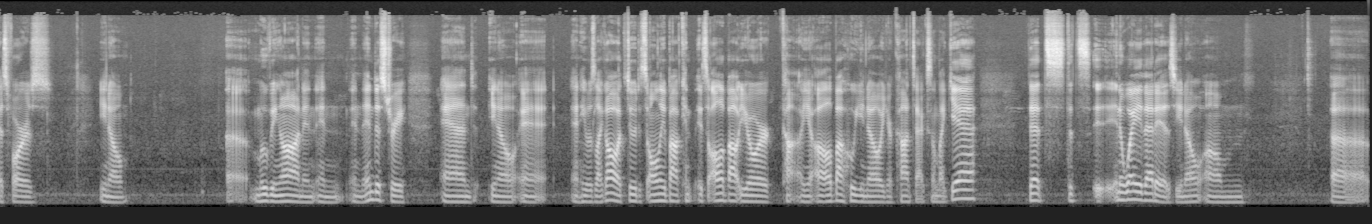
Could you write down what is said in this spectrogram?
as far as you know uh, moving on in, in in the industry, and you know and and he was like, "Oh, it's, dude, it's only about it's all about your you know, all about who you know and your contacts." I'm like, "Yeah, that's that's in a way that is, you know." Um, uh,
